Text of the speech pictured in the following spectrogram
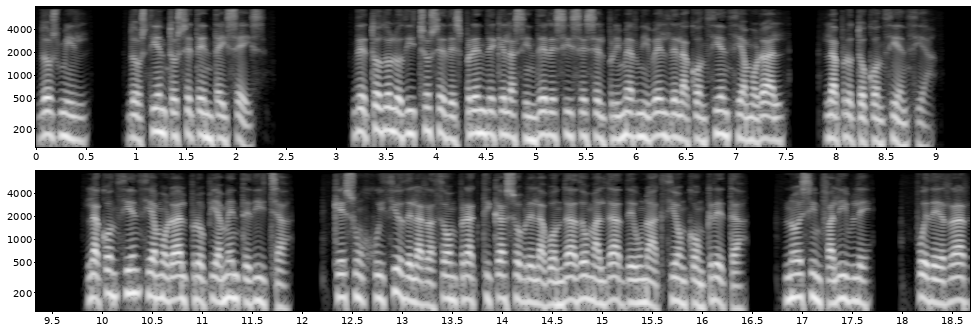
2000, 276. De todo lo dicho se desprende que la sindéresis es el primer nivel de la conciencia moral, la protoconciencia. La conciencia moral propiamente dicha, que es un juicio de la razón práctica sobre la bondad o maldad de una acción concreta, no es infalible, puede errar,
